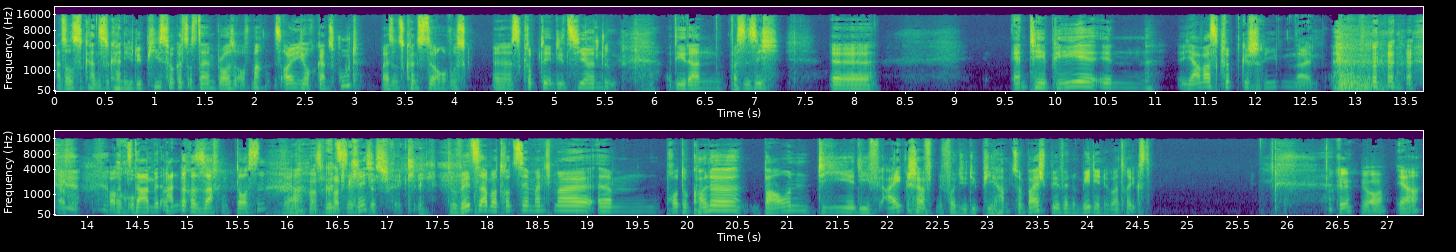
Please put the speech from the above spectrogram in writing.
ansonsten kannst du keine UDP-Sockets aus deinem Browser aufmachen. Ist eigentlich auch ganz gut, weil sonst könntest du irgendwo äh, Skripte indizieren, Stimmt. die dann, was weiß ich, äh, NTP in JavaScript geschrieben Nein. und damit andere Sachen dossen. Ja, das oh willst Gott, du nicht. das schrecklich. Du willst aber trotzdem manchmal ähm, Protokolle bauen, die die Eigenschaften von UDP haben. Zum Beispiel, wenn du Medien überträgst. Okay, ja. Ja,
